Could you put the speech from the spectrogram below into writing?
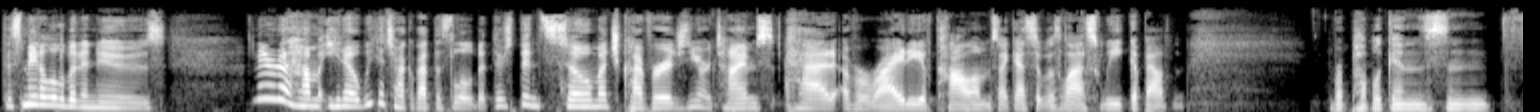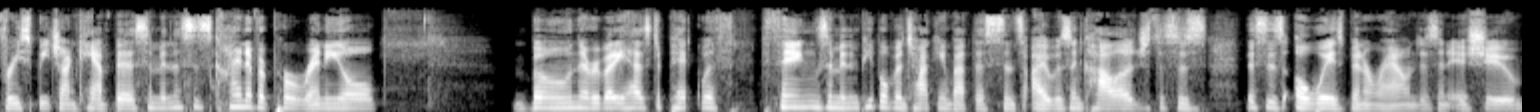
this made a little bit of news. I don't know how much, you know, we could talk about this a little bit. There's been so much coverage. New York Times had a variety of columns. I guess it was last week about Republicans and free speech on campus. I mean, this is kind of a perennial bone everybody has to pick with things. I mean, people have been talking about this since I was in college. This is, this has always been around as an issue.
